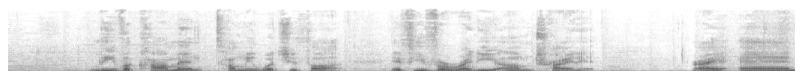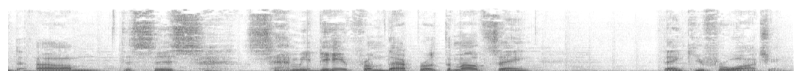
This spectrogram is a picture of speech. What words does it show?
Leave a comment. Tell me what you thought if you've already um tried it. Right? And um this is sammy d from that broke the mouth saying thank you for watching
